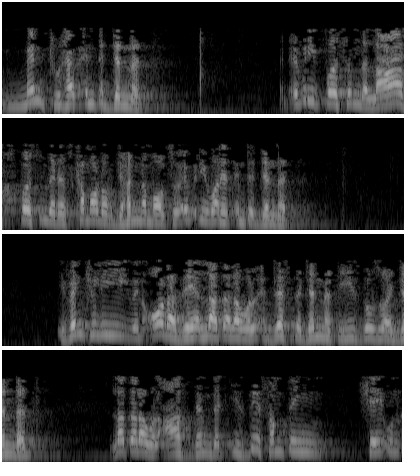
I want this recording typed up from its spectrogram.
meant to have entered Jannat, and every person, the last person that has come out of Jahannam also, everyone has entered Jannat. Eventually, when all are there, Allah Ta'ala will address the Jannatis, those who are in Jannat. Allah Ta'ala will ask them that, is there something, shay'un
